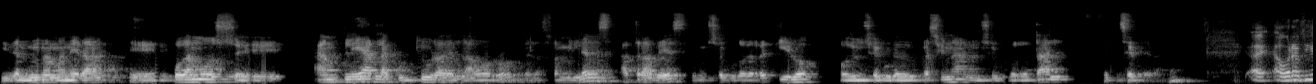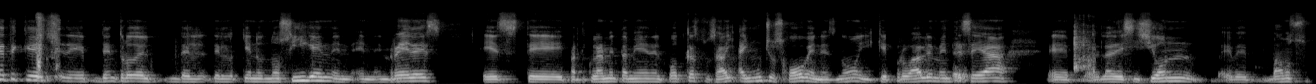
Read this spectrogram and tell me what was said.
Y de alguna manera eh, podamos eh, ampliar la cultura del ahorro de las familias a través de un seguro de retiro o de un seguro educacional, un seguro total, etcétera. Eh, ahora fíjate que dentro del, del, quienes nos siguen en, en, redes, este, particularmente también en el podcast, pues hay, hay muchos jóvenes, ¿no? Y que probablemente sea eh, la decisión, eh, vamos,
